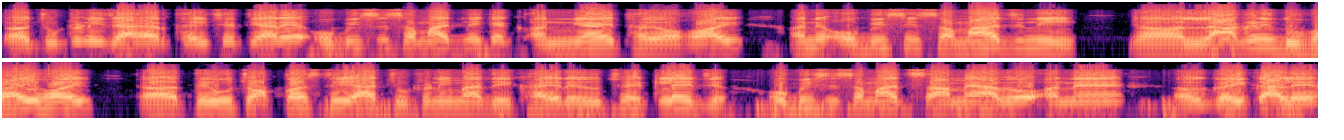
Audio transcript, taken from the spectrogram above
ચૂંટણી જાહેર થઈ છે ત્યારે ઓબીસી સમાજને કંઈક અન્યાય થયો હોય અને ઓબીસી સમાજની લાગણી દુભાઈ હોય તેવું ચોક્કસથી આ ચૂંટણીમાં દેખાઈ રહ્યું છે. એટલે જ ઓબીસી સમાજ સામે આવ્યો અને ગઈકાલે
